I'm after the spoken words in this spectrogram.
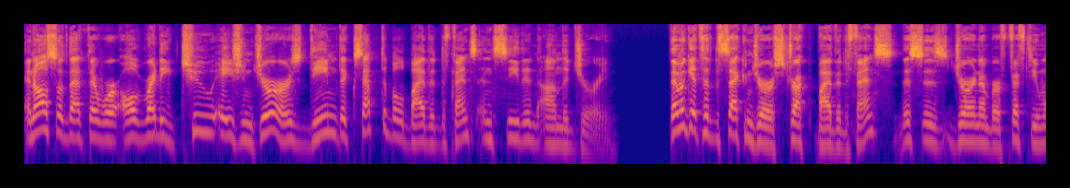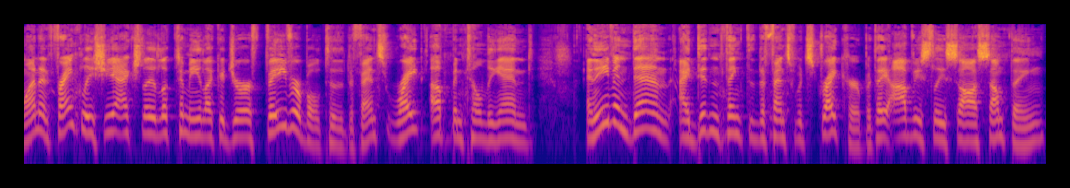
and also that there were already two Asian jurors deemed acceptable by the defense and seated on the jury. Then we get to the second juror struck by the defense. This is juror number 51. And frankly, she actually looked to me like a juror favorable to the defense right up until the end. And even then, I didn't think the defense would strike her, but they obviously saw something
